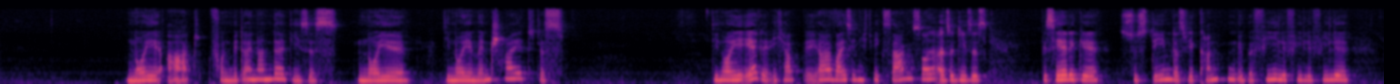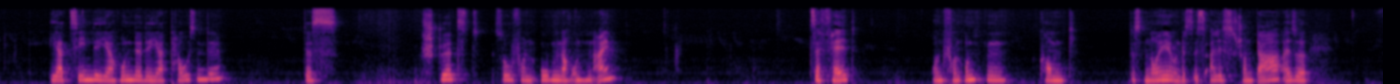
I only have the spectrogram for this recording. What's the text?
neue Art von Miteinander, dieses neue die neue Menschheit, das, die neue Erde. Ich habe, ja, weiß ich nicht, wie ich es sagen soll. Also dieses bisherige System, das wir kannten über viele, viele, viele Jahrzehnte, Jahrhunderte, Jahrtausende, das stürzt so von oben nach unten ein, zerfällt und von unten kommt das Neue und das ist alles schon da. Also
